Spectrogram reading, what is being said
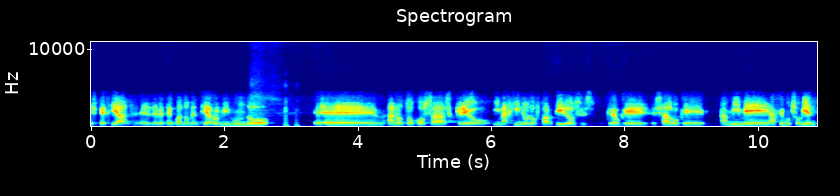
especial. Eh, de vez en cuando me encierro en mi mundo, anoto cosas, creo, imagino los partidos. creo que es algo que a mí me hace mucho bien.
